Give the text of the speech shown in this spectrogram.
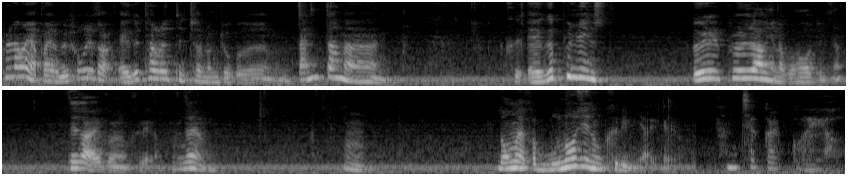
플랑은 약간 여기 소리가 에그타르트처럼 조금 단단한 그 에그 필링을 플랑이라고 하거든요. 제가 알기로는 그래요. 근데 음 너무 약간 무너지는 크림이야 이게. 산책 갈 거예요.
